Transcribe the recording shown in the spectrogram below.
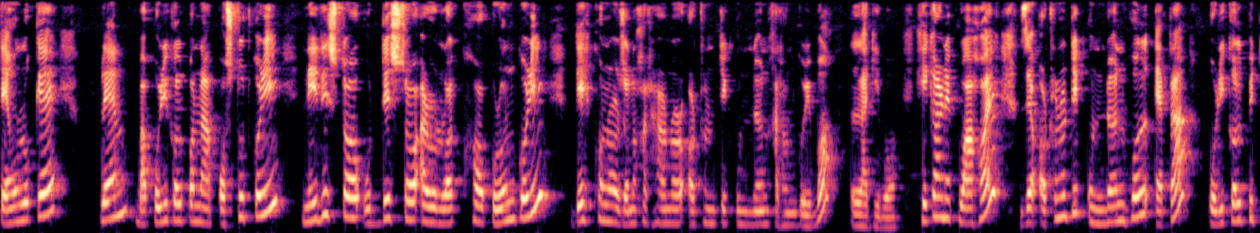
তেওঁলোকে প্লেন বা পৰিকল্পনা প্ৰস্তুত কৰি নিৰ্দিষ্ট উদ্দেশ্য আৰু লক্ষ্য পূৰণ কৰি দেশখনৰ জনসাধাৰণৰ অৰ্থনৈতিক উন্নয়ন সাধন কৰিব লাগিব। সেইকাৰণে কোৱা হয় যে অৰ্থনৈতিক উন্নয়ন হ'ল এটা পৰিকল্পিত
